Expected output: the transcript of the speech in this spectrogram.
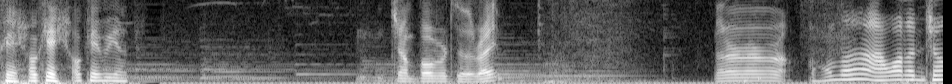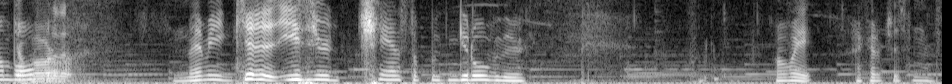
Okay, okay, okay, we got this. Jump over to the right. No, no, no, no, no. Hold on, I want to jump, Jump over. over to Let me get an easier chance to fucking get over there. Oh wait, I could have just done this.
